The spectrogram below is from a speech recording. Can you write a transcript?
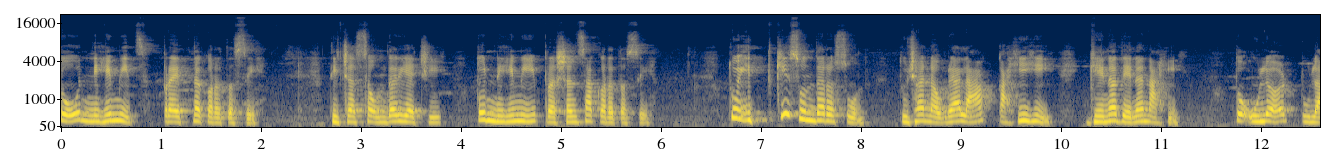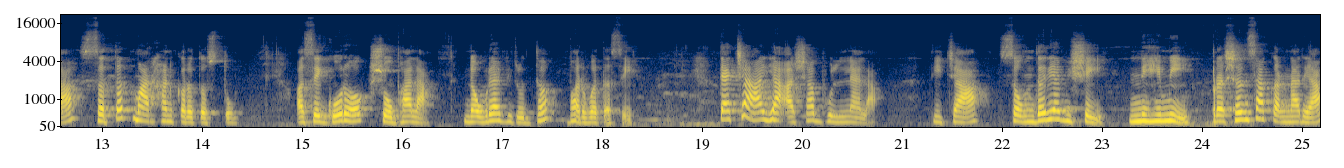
तो नेहमीच प्रयत्न करत असे. तिच्या सौंदर्याची तो नेहमी प्रशंसा करत असे. तू इतकी सुंदर असून तुझ्या नवऱ्याला काहीही घेणं देणं नाही. तो उलट तुला सतत मारहाण करत असतो. असे गोरख शोभाला नवऱ्याविरुद्ध भरवत असे. त्याच्या या अशा भुलण्याला तिच्या सौंदर्याविषयी नेहमी प्रशंसा करणाऱ्या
